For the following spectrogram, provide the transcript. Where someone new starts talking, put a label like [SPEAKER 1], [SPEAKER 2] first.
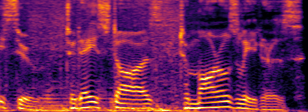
[SPEAKER 1] Fisu, today's stars, tomorrow's leaders.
